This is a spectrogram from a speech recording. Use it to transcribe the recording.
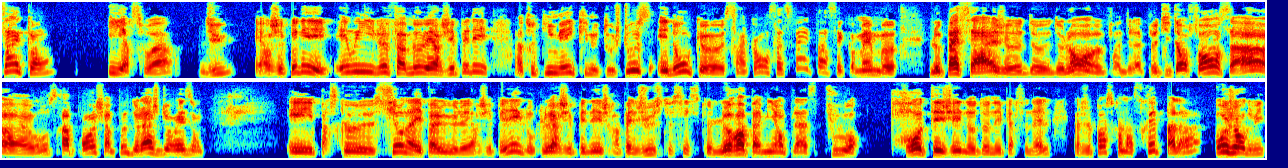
5 ans hier soir du RGPD. Et oui, le fameux RGPD, un truc numérique qui nous touche tous. Et donc, 5 euh, ans, ça se fait. Hein. c'est quand même euh, le passage de, de, de la petite enfance à, euh, on se rapproche un peu de l'âge de raison. Et parce que si on n'avait pas eu le RGPD, donc le RGPD, je rappelle juste, c'est ce que l'Europe a mis en place pour protéger nos données personnelles, ben je pense qu'on n'en serait pas là aujourd'hui.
